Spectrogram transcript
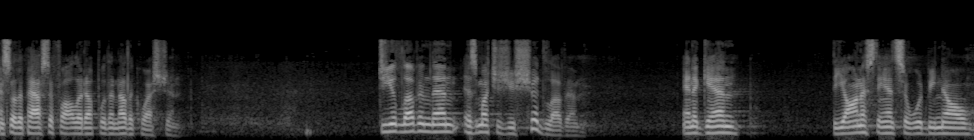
And so the pastor followed up with another question Do you love him then as much as you should love him? And again, the honest answer would be no,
